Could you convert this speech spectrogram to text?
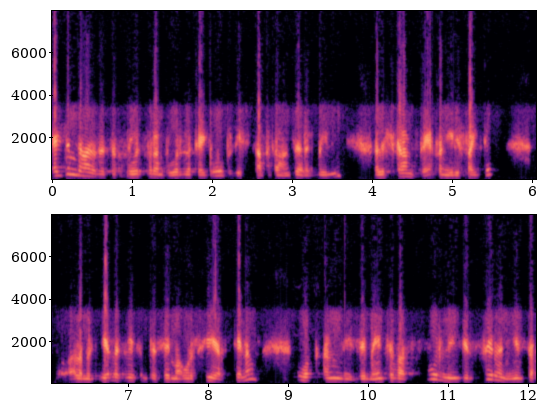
Ek dink daar is 'n groot verantwoordelikheid op die Suid-Afrikaanse rugby nie. Hulle skram weg van hierdie feite. Hulle moet eerlik wees om te sê maar ons gee erkenning ook aan die, die mense wat voor 1994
